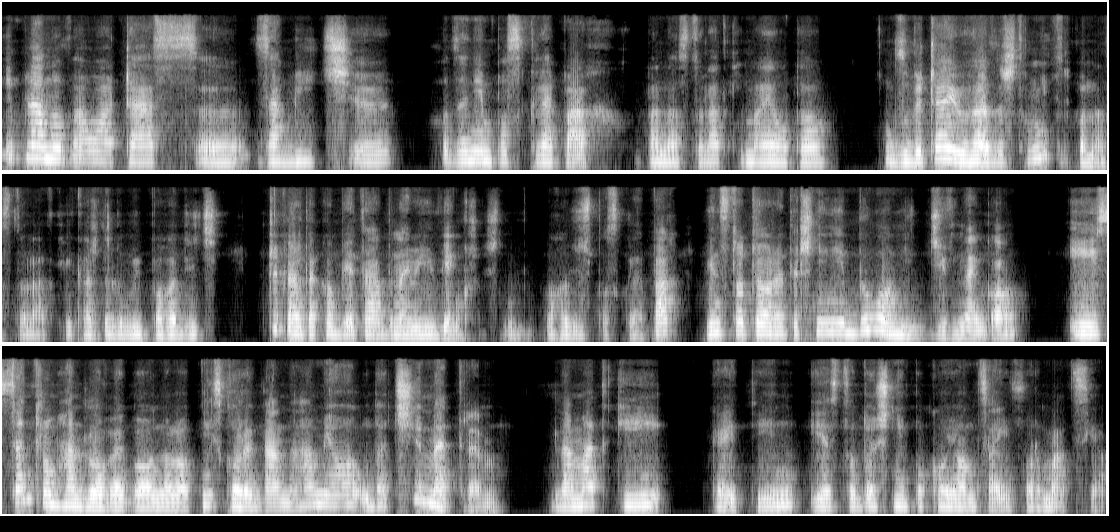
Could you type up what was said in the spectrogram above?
i planowała czas e, zabić e, chodzeniem po sklepach. Chyba nastolatki mają to w zwyczaju, a zresztą nie tylko nastolatki, każdy lubi pochodzić, czy każda kobieta, a bynajmniej większość lubi pochodzić po sklepach, więc to teoretycznie nie było nic dziwnego. I z centrum handlowego na lotnisko Regana miała udać się metrem. Dla matki Caitlin jest to dość niepokojąca informacja.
